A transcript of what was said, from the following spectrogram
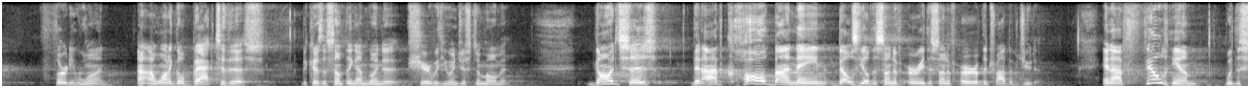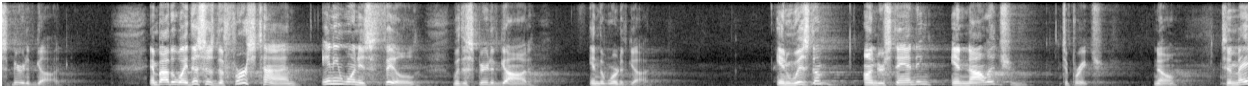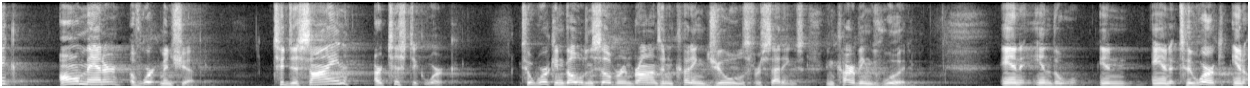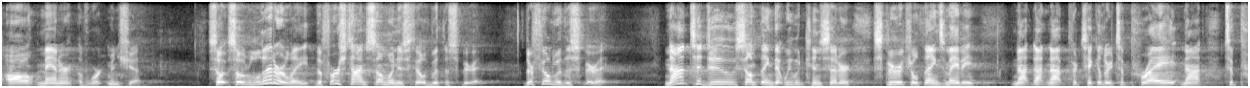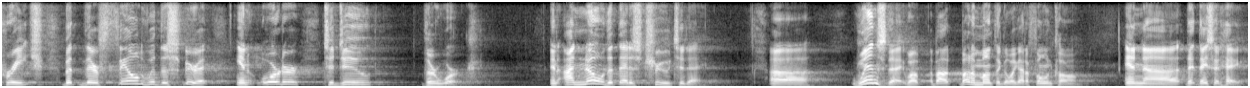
31, I, I want to go back to this because of something I'm going to share with you in just a moment. God says that I've called by name Bezalel, the son of Uri, the son of Hur of the tribe of Judah, and I've filled him with the Spirit of God. And by the way, this is the first time anyone is filled with the Spirit of God in the Word of God. In wisdom, understanding, in knowledge to preach. No, to make all manner of workmanship, to design artistic work, to work in gold and silver and bronze and in cutting jewels for settings and carving wood, and in the in and to work in all manner of workmanship. So, so literally, the first time someone is filled with the Spirit, they're filled with the Spirit not to do something that we would consider spiritual things, maybe, not, not, not particularly to pray, not to preach, but they're filled with the Spirit in order to do their work. And I know that that is true today. Uh, Wednesday, well, about, about a month ago, I got a phone call, and uh, they, they, said, Hey,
